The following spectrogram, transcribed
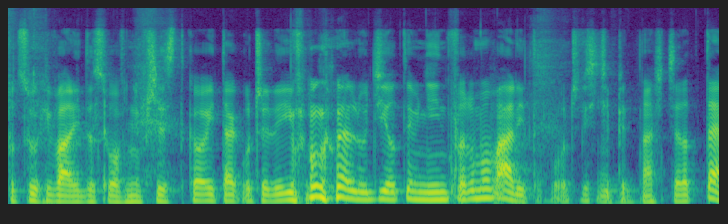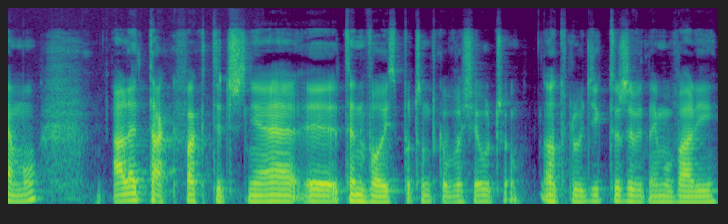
podsłuchiwali dosłownie wszystko i tak uczyli i w ogóle ludzi o tym nie informowali. To było oczywiście 15 lat temu, ale tak, faktycznie y, ten voice początkowo się uczył od ludzi, którzy wynajmowali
